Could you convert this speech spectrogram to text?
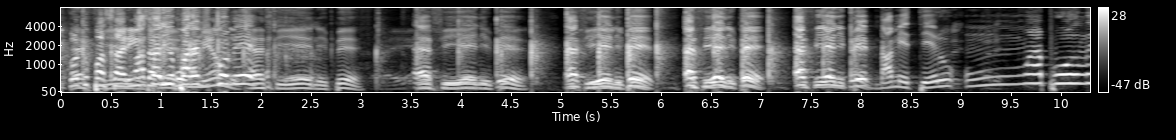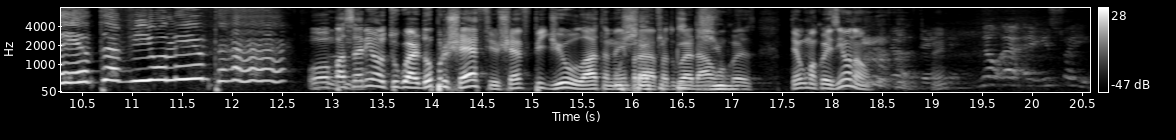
Enquanto o passarinho, passarinho tá para de comer. FNP. FNP. FNP. FNP. FNP. Mas meteram uma polenta violenta. Ô, passarinho, tu guardou pro chefe? O chefe pediu lá também pra, pra tu guardar pediu. alguma coisa. Tem alguma coisinha ou não? Não, é, é isso aí.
